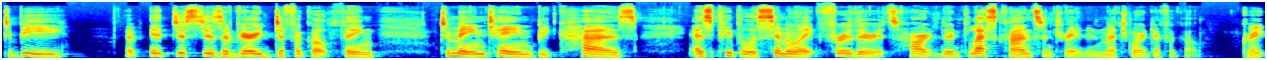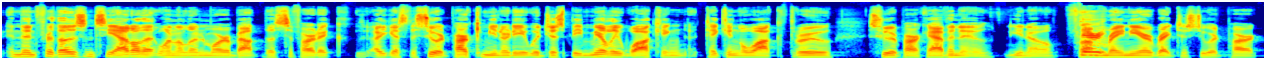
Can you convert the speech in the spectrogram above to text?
to be, it just is a very difficult thing to maintain because as people assimilate further, it's hard, they're less concentrated, much more difficult. Great. And then for those in Seattle that want to learn more about the Sephardic, I guess the Seward Park community, it would just be merely walking, taking a walk through Seward Park Avenue, you know, from there, Rainier right to Seward Park.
